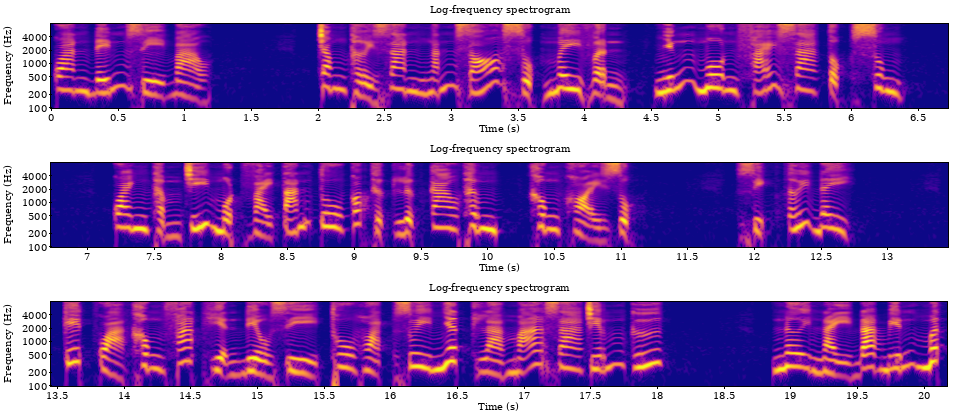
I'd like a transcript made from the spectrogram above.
Quan đến gì bảo. Trong thời gian ngắn gió sụp mây vần, những môn phái gia tộc sung. Quanh thậm chí một vài tán tu có thực lực cao thâm, không khỏi dục. Dịch tới đây. Kết quả không phát hiện điều gì thu hoạch duy nhất là mã ra chiếm cứ. Nơi này đã biến mất.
